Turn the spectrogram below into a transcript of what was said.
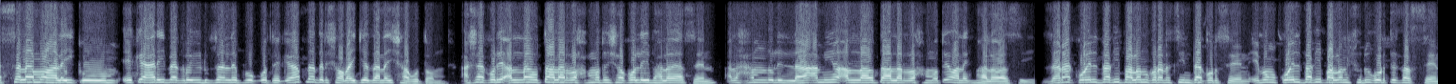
আসসালামু আলাইকুম। একে আরিফ আগ্রো ইউটিউব চ্যানেলের পক্ষ থেকে আপনাদের সবাইকে জানাই স্বাগতম। আশা করি আল্লাহ তাআলার রহমতে সকলেই ভালো আছেন। আলহামদুলিল্লাহ, আমিও আল্লাহ তাআলার রহমতে অনেক ভালো আছি। যারা কোয়েল পাখি পালন করার চিন্তা করছেন এবং কোয়েল পাখি পালন শুরু করতে চাচ্ছেন,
